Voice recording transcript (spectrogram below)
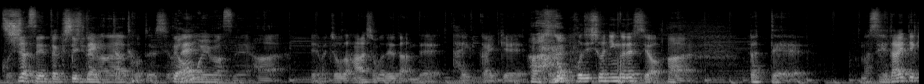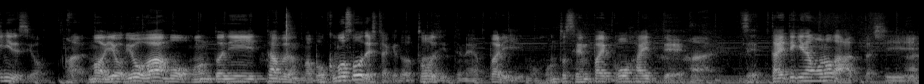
取捨選択してきたかなってことですよね。思いますね。はい。でまあちょうど話も出たんで体育会系。このポジショニングですよ。はだって、まあ、世代的にですよ、はい。まあ、要要はもう本当に多分、まあ、僕もそうでしたけど当時ってねやっぱりもう本当先輩後輩って絶対的なものがあったし、はい。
